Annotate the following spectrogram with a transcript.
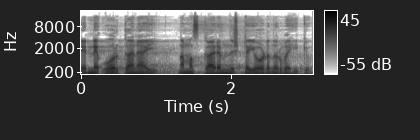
എന്നെ ഓർക്കാനായി നമസ്കാരം നിഷ്ഠയോടെ നിർവഹിക്കുക.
